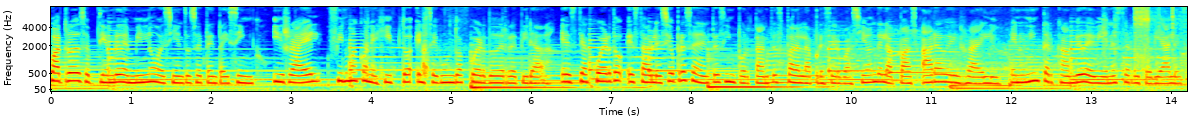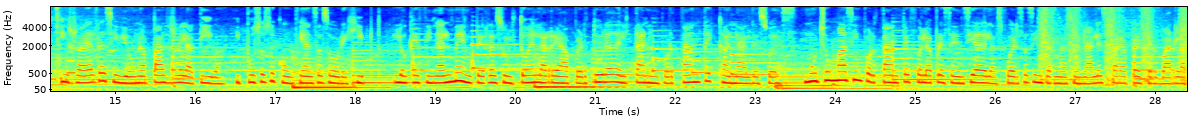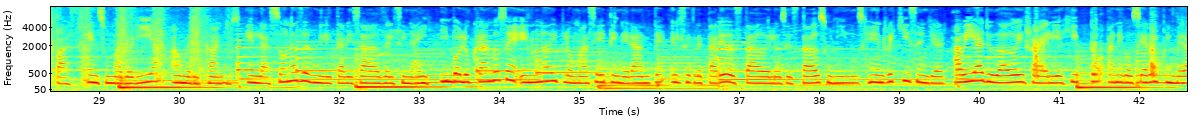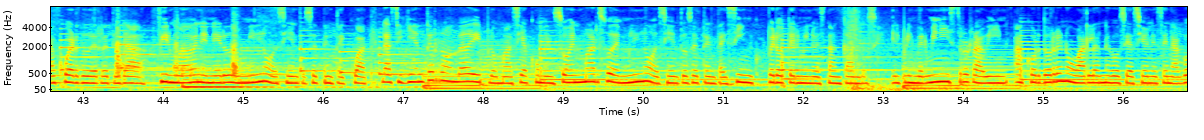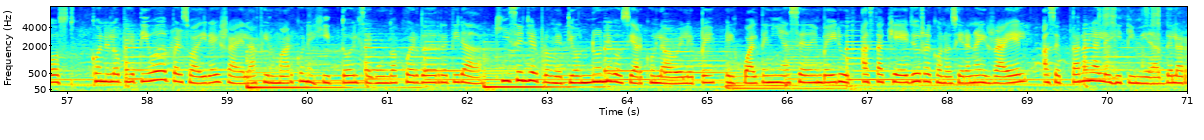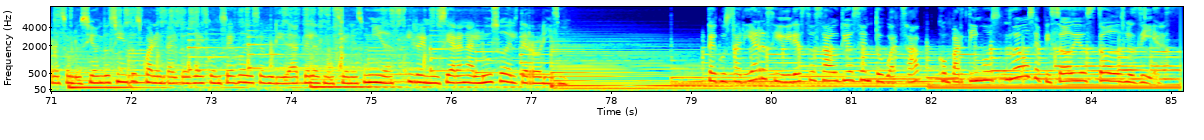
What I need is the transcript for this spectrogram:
4 de septiembre de 1975. Israel firma con Egipto el segundo acuerdo de retirada. Este acuerdo estableció precedentes importantes para la preservación de la paz árabe-israelí. En un intercambio de bienes territoriales, Israel recibió una paz relativa y puso su confianza sobre Egipto, lo que finalmente resultó en la reapertura del tan importante Canal de Suez. Mucho más importante fue la presencia de las fuerzas internacionales para preservar la paz, en su mayoría americanos en las zonas desmilitarizadas del Sinaí. Involucrándose en una diplomacia itinerante, el secretario de Estado de los Estados Unidos, Henry Kissinger, había ayudado a Israel y Egipto a negociar el primer acuerdo de retirada, firmado en enero de 1974. La siguiente ronda de diplomacia comenzó en marzo de 1975, pero terminó estancándose. El primer ministro Rabin acordó renovar las negociaciones en agosto, con el objetivo de persuadir a Israel a firmar con Egipto el segundo acuerdo de retirada, Kissinger prometió no negociar con la OLP, el cual tenía sede en Beirut, hasta que ellos reconocieran a Israel, aceptaran la legitimidad de la resolución 242 del Consejo de Seguridad de las Naciones Unidas y renunciaran al uso del terrorismo. ¿Te gustaría recibir estos audios en tu WhatsApp? Compartimos nuevos episodios todos los días.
